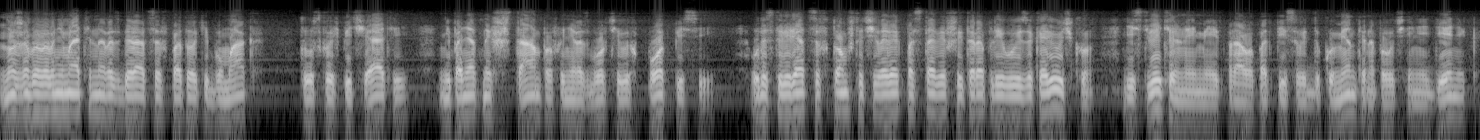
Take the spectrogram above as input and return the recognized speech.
Нужно было внимательно разбираться в потоке бумаг, тусклых печатей, непонятных штампов и неразборчивых подписей, удостоверяться в том, что человек, поставивший торопливую закорючку, действительно имеет право подписывать документы на получение денег,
